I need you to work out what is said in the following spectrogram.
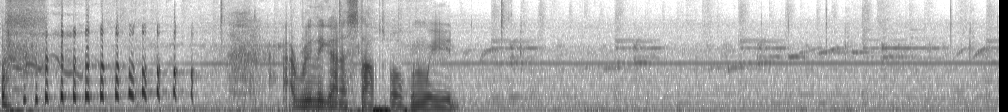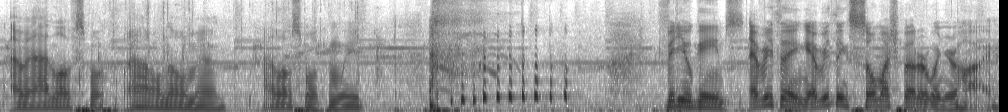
I really gotta stop smoking weed. I mean, I love smoking. I don't know, man. I love smoking weed. Video games, everything, everything's so much better when you're high.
